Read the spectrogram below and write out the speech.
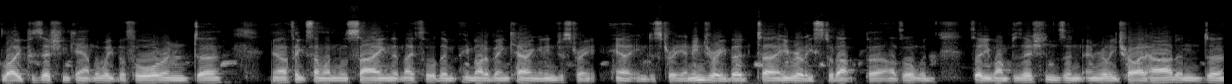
low possession count the week before, and uh, you know, I think someone was saying that they thought that he might have been carrying an industry, uh, industry, an injury, but uh, he really stood up. Uh, I thought with 31 possessions and, and really tried hard, and uh,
